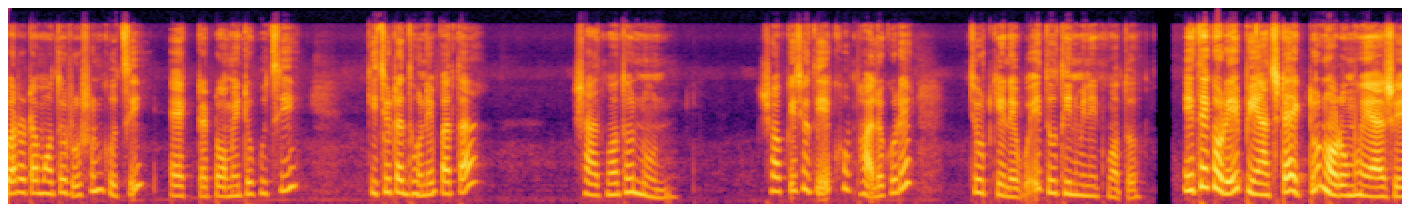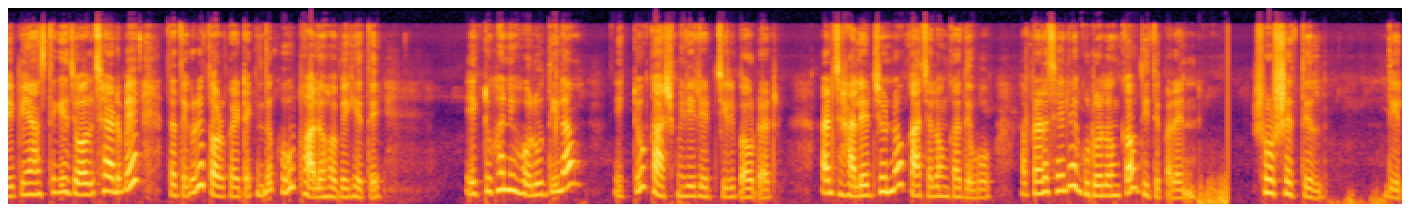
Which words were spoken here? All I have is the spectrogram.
বারোটা মতো রসুন কুচি, একটা টমেটো কুচি, কিছুটা ধনে পাতা, স্বাদ মতো নুন। সব কিছু দিয়ে খুব ভালো করে চটকে নেব এই দু তিন মিনিট মতো। এতে করে পেঁয়াজটা একটু নরম হয়ে আসবে পেঁয়াজ থেকে জল ছাড়বে, তাতে করে তরকারিটা কিন্তু খুব ভালো হবে খেতে। একটুখানি হলুদ দিলাম, একটু কাশ্মীরি রেড চিলি পাউডার। আর ঝালের জন্য কাঁচা লঙ্কা দেবো। আপনারা চাইলে গুঁড়ো লঙ্কাও দিতে পারেন। সর্ষের তেল দিল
